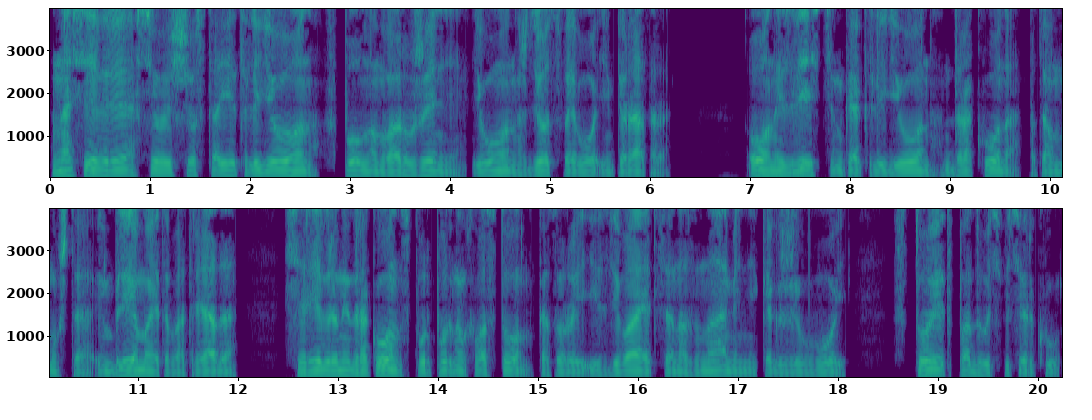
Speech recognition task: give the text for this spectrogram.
На севере все еще стоит легион в полном вооружении, и он ждет своего императора. Он известен как легион дракона, потому что эмблема этого отряда — серебряный дракон с пурпурным хвостом, который издевается на знамени, как живой, стоит подуть ветерку.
